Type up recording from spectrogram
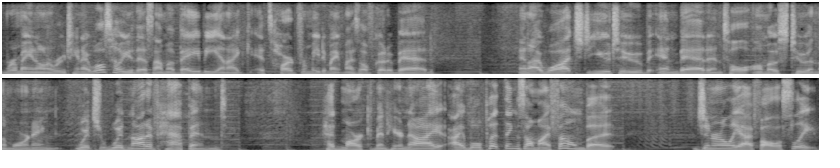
remain on a routine. I will tell you this: I'm a baby, and I it's hard for me to make myself go to bed and I watched YouTube in bed until almost two in the morning, which would not have happened had Mark been here. Now, I, I will put things on my phone, but generally I fall asleep.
